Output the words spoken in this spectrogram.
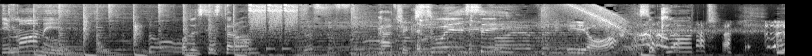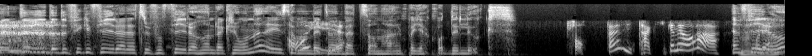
Imani. Och det sista då? Patrick Swayze. ja. Såklart. Men du Ida, du fick ju fyra rätt så du får 400 kronor i samarbete Oj. med Betsson här på Jackpot Deluxe. Toppen. Tack ska ni ha. En Det är 400.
